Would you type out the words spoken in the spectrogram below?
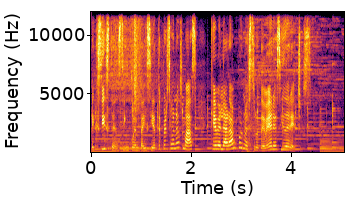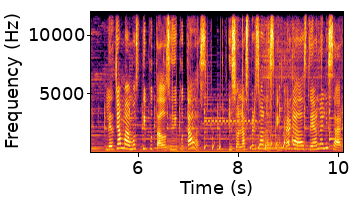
Existen 57 personas más que velarán por nuestros deberes y derechos. Les llamamos diputados y diputadas, y son las personas encargadas de analizar,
